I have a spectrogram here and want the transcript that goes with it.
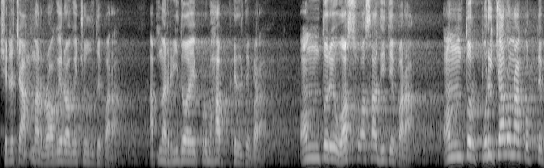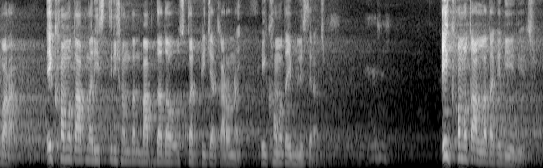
সেটা হচ্ছে আপনার রগে রগে চলতে পারা, আপনার হৃদয়ে প্রভাব ফেলতে পারা, অন্তরে ওয়াসওয়াসা দিতে পারা, অন্তর পরিচালনা করতে পারা। এই ক্ষমতা আপনার স্ত্রী, সন্তান বাপ দাদা ওস্তাদ টিচার কারও নাই। এই ক্ষমতা ইবলিসের আছে। এই ক্ষমতা আল্লাহ তাকে দিয়ে দিয়েছে।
